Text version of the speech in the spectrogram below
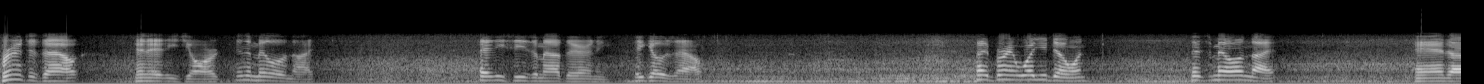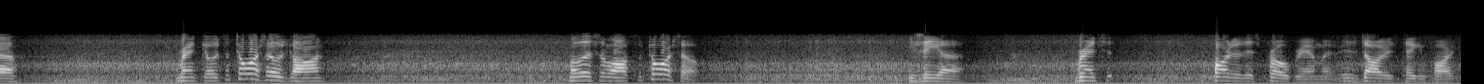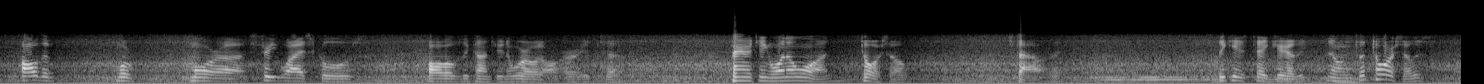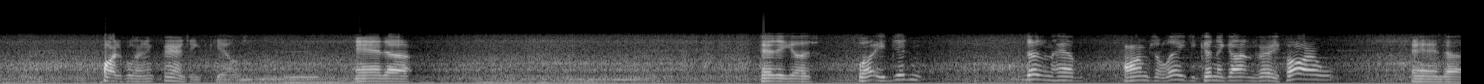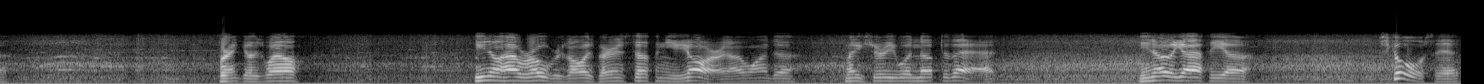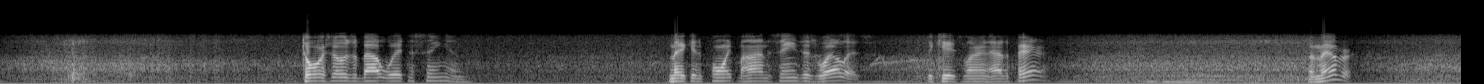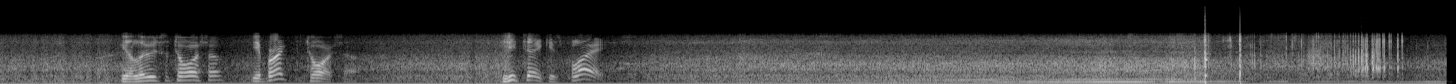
Brent is out in Eddie's yard in the middle of the night. Eddie sees him out there and he, he goes out. Hey Brent, what are you doing? It's the middle of the night. And uh, Brent goes, the torso's gone. Melissa lost the torso. You see, uh, Brent's part of this program. His daughter's taking part. All the more more uh, streetwise schools all over the country and the world are. It's uh, Parenting 101, torso style. The kids take care of the, the torsos, part of learning parenting skills. And uh, Eddie goes, well, he didn't, doesn't have arms or legs. He couldn't have gotten very far. And uh, Brent goes, well, you know how Rover's always burying stuff in your yard. I wanted to make sure he wasn't up to that. You know the guy at the uh, school said, torso's about witnessing and making a point behind the scenes as well as the kids learn how to parent. Remember, you lose the torso, you break the torso. You take his place.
